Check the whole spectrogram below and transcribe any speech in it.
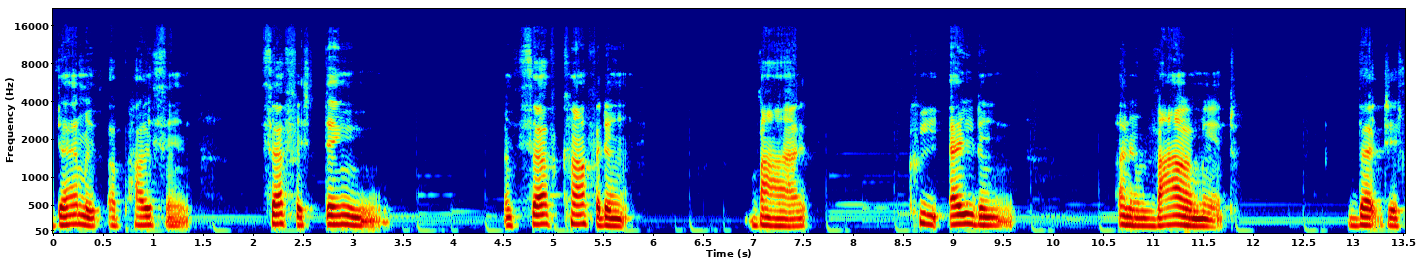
damage a person's self esteem and self confidence by creating an environment that just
